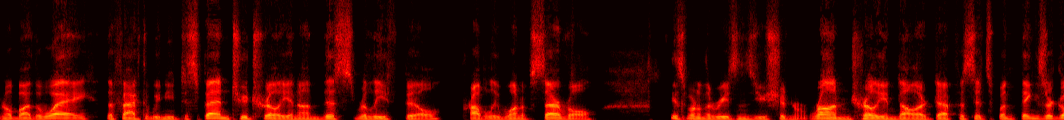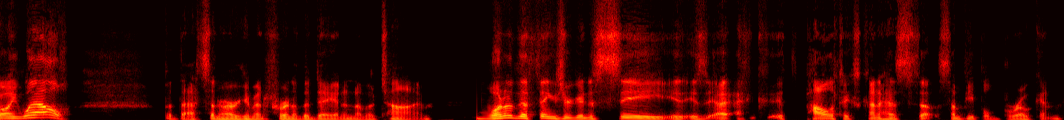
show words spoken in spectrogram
And oh, by the way, the fact that we need to spend 2 trillion on this relief bill, probably one of several, is one of the reasons you shouldn't run trillion dollar deficits when things are going well. But that's an argument for another day at another time. One of the things you're going to see is, is I think politics kind of has some people broken.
